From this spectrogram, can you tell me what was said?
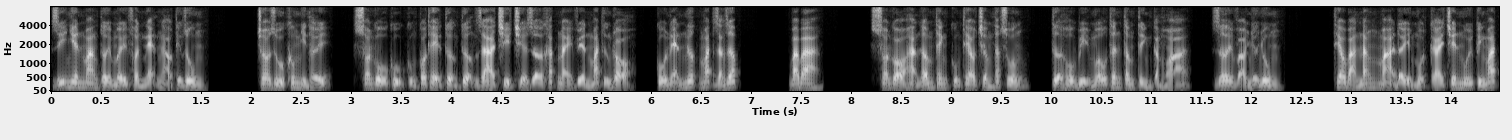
dĩ nhiên mang tới mấy phần nghẹn ngào tiếng dung cho dù không nhìn thấy, son gỗ cụ cũng có thể tưởng tượng ra chỉ trịa giờ khắc này viền mắt thường đỏ, cố nén nước mắt dán dấp. Ba ba. Son gỗ hàn âm thanh cũng theo trầm thấp xuống, tựa hồ bị mẫu thân tâm tình cảm hóa, rơi vào nhớ nhung. Theo bản năng mà đẩy một cái trên mũi kính mắt,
